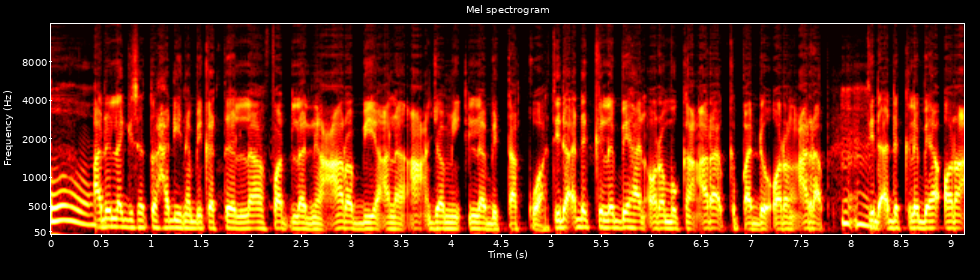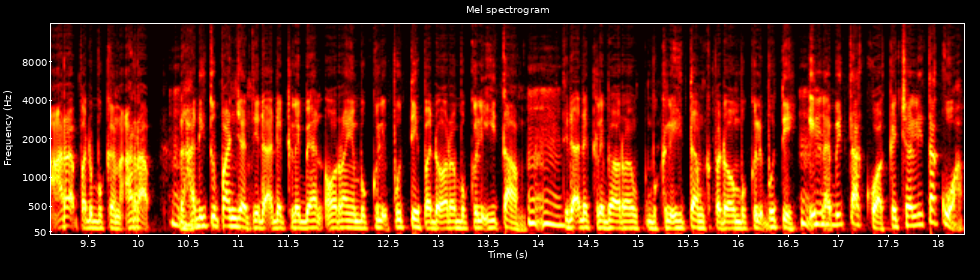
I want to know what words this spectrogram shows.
Oh. Ada lagi satu hadis Nabi kata la fadla li arabi ala a'jami illa bitaqwa. Tidak ada kelebihan orang bukan Arab kepada orang Arab. Mm-mm. Tidak ada kelebihan orang Arab pada bukan Arab. Mm-mm. Dan hadis itu panjang tidak ada kelebihan orang yang berkulit putih pada orang berkulit hitam. Mm-mm. Tidak ada kelebihan orang berkulit hitam kepada orang berkulit putih Mm-mm. illa bitaqwa kecuali takwa.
